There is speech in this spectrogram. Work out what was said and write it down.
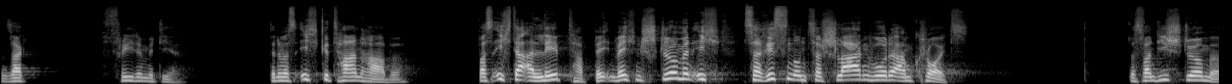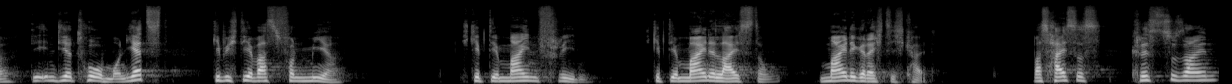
Er sagt, Friede mit dir. Denn was ich getan habe, was ich da erlebt habe, in welchen Stürmen ich zerrissen und zerschlagen wurde am Kreuz, das waren die Stürme, die in dir toben. Und jetzt gebe ich dir was von mir. Ich gebe dir meinen Frieden. Ich gebe dir meine Leistung, meine Gerechtigkeit. Was heißt es, Christ zu sein,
